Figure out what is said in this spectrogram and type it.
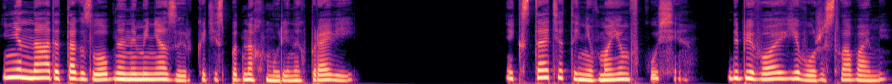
И не надо так злобно на меня зыркать из-под нахмуренных бровей. И, кстати, ты не в моем вкусе. Добиваю его же словами.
